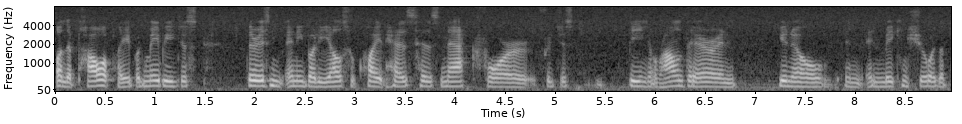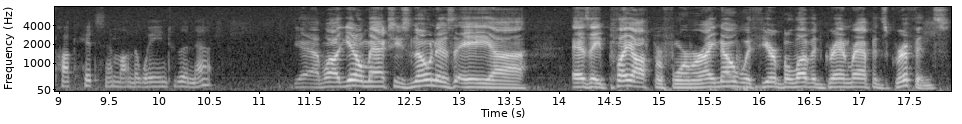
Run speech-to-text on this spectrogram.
on the power play, but maybe just there isn't anybody else who quite has his knack for for just being around there and you know and, and making sure the puck hits him on the way into the net. Yeah, well, you know, Max, he's known as a uh, as a playoff performer. I know with your beloved Grand Rapids Griffins,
